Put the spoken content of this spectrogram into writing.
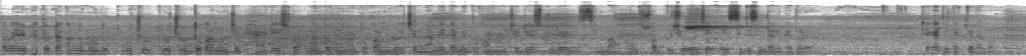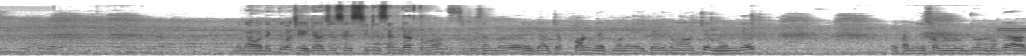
তবে এর ভেতরটা কিন্তু বন্ধু প্রচুর প্রচুর দোকান রয়েছে। ভ্যারাইটি স্টকনার দোকান দোকান রয়েছে, নামি দামি দোকান রয়েছে, রেস্টুরেন্ট, সিনেমা হল, সব কিছু রয়েছে এই সিটি সেন্টারের ভেতরে। ঠিক আছে, দেখতে থাকো। দাদা দেখতে পাচ্ছ, এটা হচ্ছে সেই সিটি সেন্টার তোমার? সিটি সেন্টারে এটা হচ্ছে ফ্রন্ট গেট মানে এটাই তোমার হচ্ছে মেন গেট এখানে সব লোকজন ঢোকে আর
